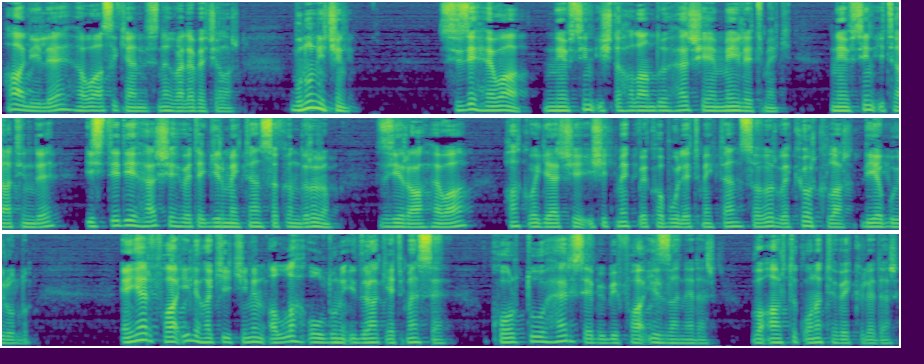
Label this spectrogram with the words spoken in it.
Haliyle hevası kendisine galebe çalar. Bunun için sizi heva, nefsin iştihalandığı her şeye meyletmek, nefsin itaatinde istediği her şehvete girmekten sakındırırım. Zira heva, hak ve gerçeği işitmek ve kabul etmekten sağır ve kör kılar diye buyuruldu. Eğer faili hakikinin Allah olduğunu idrak etmezse, korktuğu her sebebi fail zanneder ve artık ona tevekkül eder.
